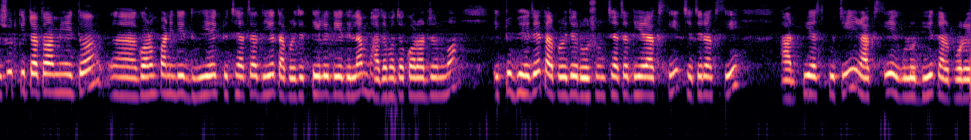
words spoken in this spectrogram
তো শুটকিটা তো আমি এই তো গরম পানি দিয়ে ধুয়ে একটু ছেঁচা দিয়ে তারপরে যে তেলে দিয়ে দিলাম ভাজা ভাজা করার জন্য, একটু ভেজে তারপরে যে রসুন ছেঁচা দিয়ে রাখছি, ছেঁচে রাখছি আর পেঁয়াজ কুচি রাখছি, এগুলো দিয়ে তারপরে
